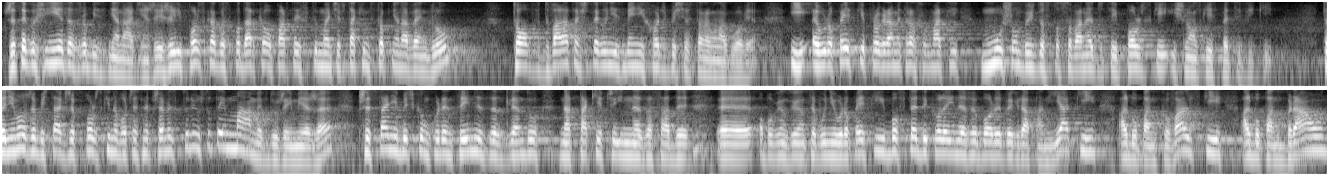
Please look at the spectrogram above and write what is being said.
że tego się nie da zrobić z dnia na dzień, że jeżeli polska gospodarka oparta jest w tym momencie w takim stopniu na węglu, to w dwa lata się tego nie zmieni, choćby się stanęło na głowie. I europejskie programy transformacji muszą być dostosowane do tej polskiej i śląskiej specyfiki. To nie może być tak, że polski nowoczesny przemysł, który już tutaj mamy w dużej mierze, przestanie być konkurencyjny ze względu na takie czy inne zasady e, obowiązujące w Unii Europejskiej, bo wtedy kolejne wybory wygra pan Jaki, albo pan Kowalski, albo pan Brown,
